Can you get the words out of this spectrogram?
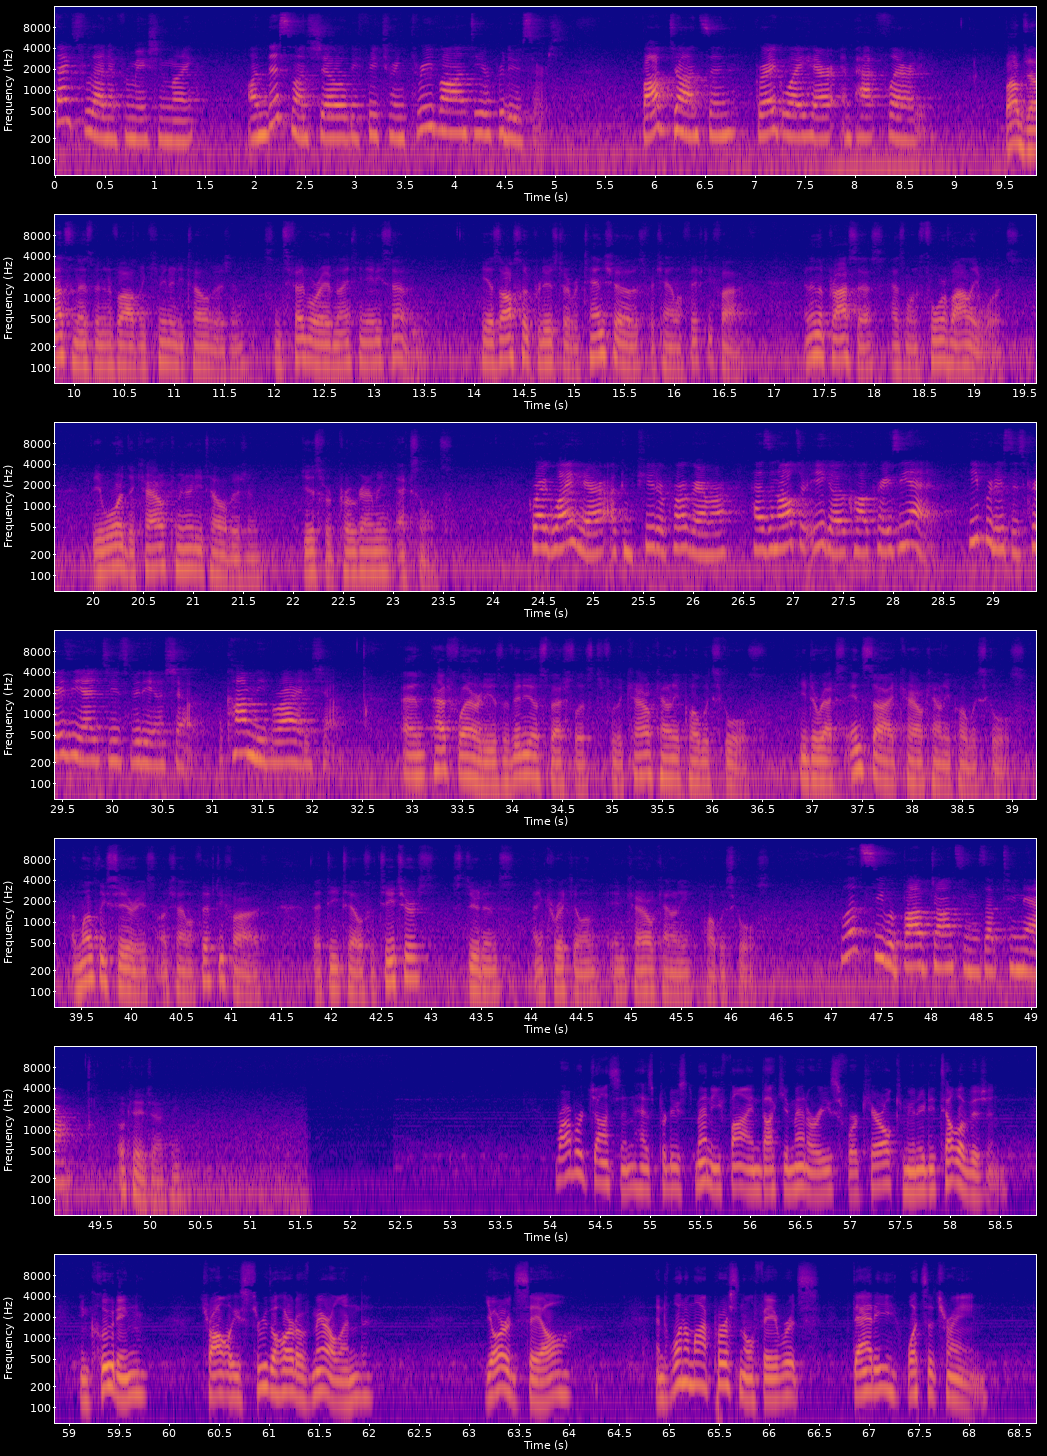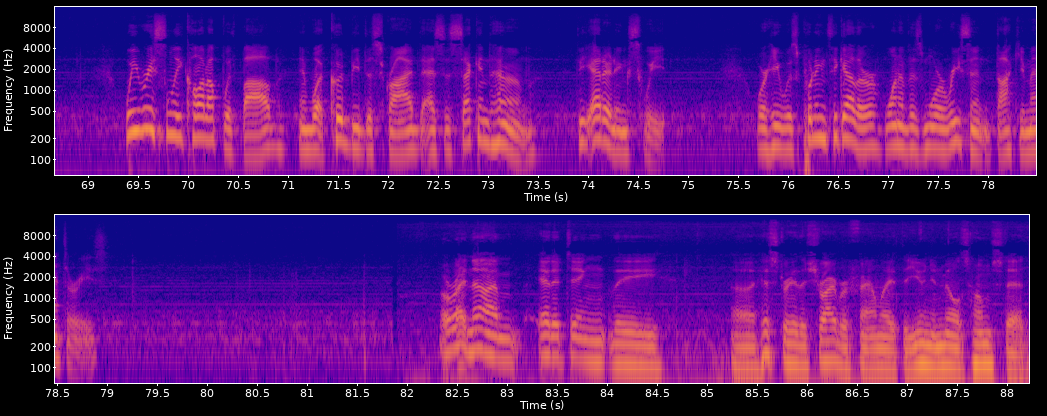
Thanks for that information, Mike. On this month's show, we'll be featuring three volunteer producers Bob Johnson, Greg Whitehair, and Pat Flaherty. Bob Johnson has been involved in community television since February of 1987. He has also produced over 10 shows for Channel 55, and in the process has won four Volley Awards, the award that Carroll Community Television gives for programming excellence. Greg Whitehair, a computer programmer, has an alter ego called Crazy Ed. He produces Crazy Ed Juice Video Show, a comedy variety show. And Pat Flaherty is a video specialist for the Carroll County Public Schools. He directs Inside Carroll County Public Schools, a monthly series on Channel 55 that details the teachers, students, and curriculum in Carroll County Public Schools. Let's see what Bob Johnson is up to now. Okay, Jackie. Robert Johnson has produced many fine documentaries for Carroll Community Television, including Trolleys Through the Heart of Maryland, Yard Sale, and one of my personal favorites, Daddy, What's a Train? We recently caught up with Bob in what could be described as his second home, the editing suite, where he was putting together one of his more recent documentaries. Well, right now I'm editing the uh, history of the Shriver family at the Union Mills homestead,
